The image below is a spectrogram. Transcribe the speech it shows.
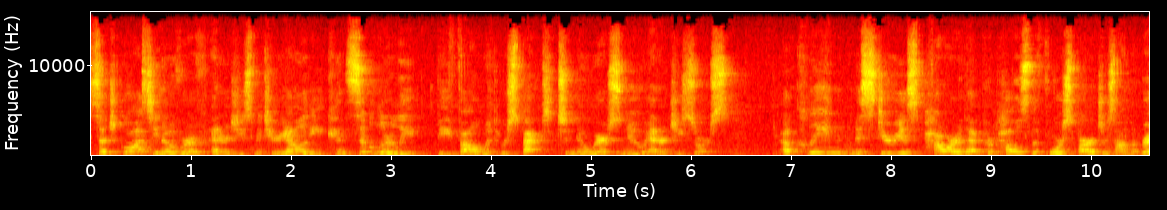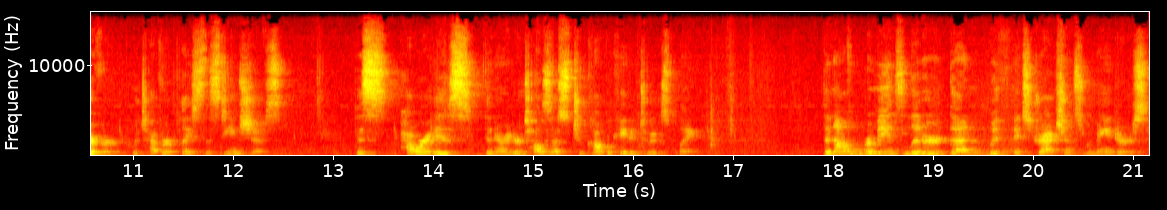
Such glossing over of energy's materiality can similarly be felt with respect to nowhere's new energy source, a clean, mysterious power that propels the force barges on the river, which have replaced the steamships. This power is, the narrator tells us, too complicated to explain. The novel remains littered then with extraction's remainders,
